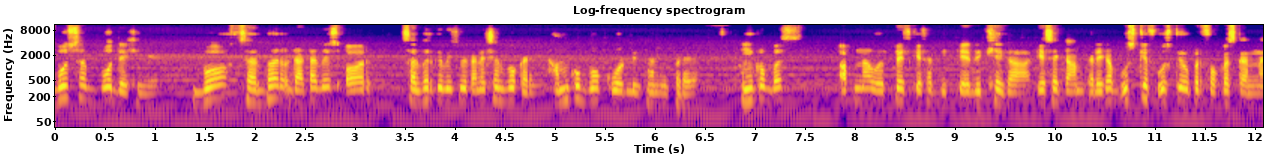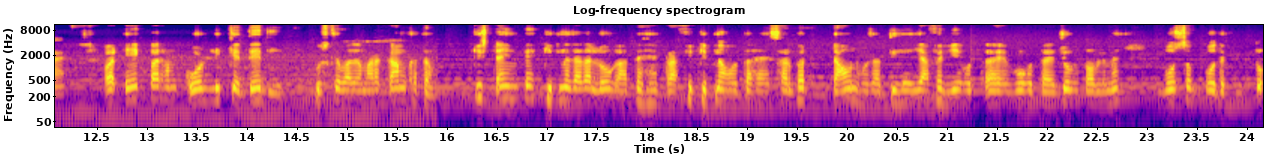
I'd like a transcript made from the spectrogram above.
वो सब वो देखेंगे। वो सर्वर डाटाबेस और सर्वर के बीच में कनेक्शन वो करेंगे। हमको वो कोड लिखना नहीं पड़ेगा। हमको बस अपना वेब पेज कैसा दिखे, दिखेगा, कैसे काम करेगा, उसके उसके ऊपर फोकस करना है। और एक बार हम कोड लिख के दे दिए उसके बाद हमारा काम खत्म। किस टाइम पे कितना ज़्यादा लोग आते हैं ट्रैफ़िक कितना होता है सर्वर डाउन हो जाती है या फिर ये होता है, वो होता है, जो भी प्रॉब्लम है, वो सब वो देखें। तो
